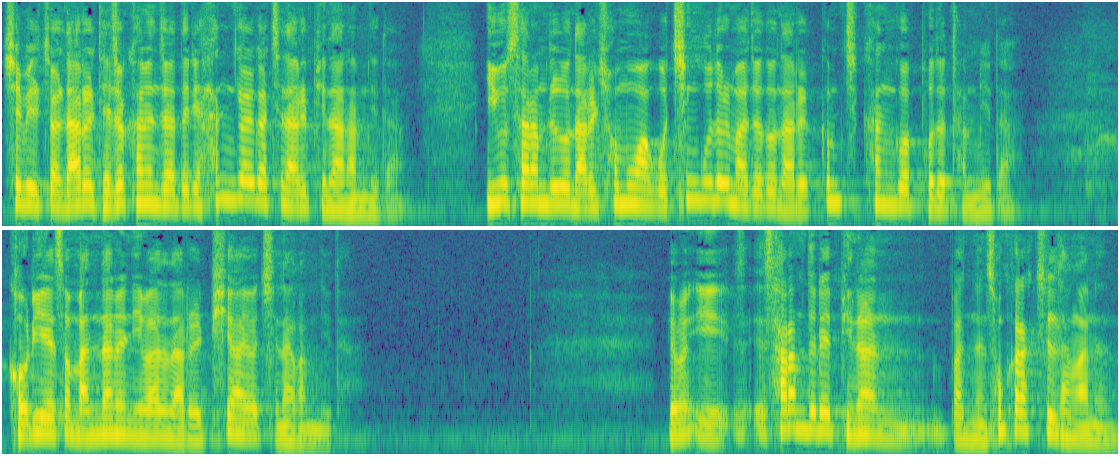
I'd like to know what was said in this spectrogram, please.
11절 나를 대적하는 자들이 한결같이 나를 비난합니다. 이웃 사람들도 나를 혐오하고 친구들마저도 나를 끔찍한 것 보듯 합니다. 거리에서 만나는 이마다 나를 피하여 지나갑니다. 여러분, 이 사람들의 비난받는 손가락질 당하는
